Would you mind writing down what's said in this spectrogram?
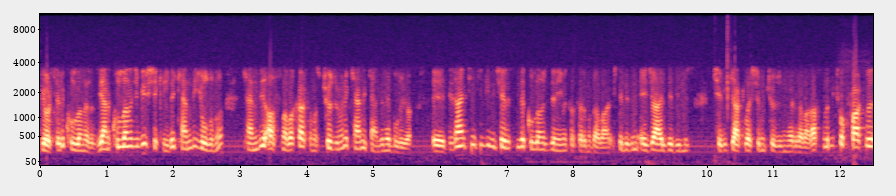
görseli kullanırız. Yani kullanıcı bir şekilde kendi yolunu, kendi aslına bakarsanız çözümünü kendi kendine buluyor. E, Design Thinking'in içerisinde kullanıcı deneyimi tasarımı da var. İşte bizim Agile dediğimiz çevik yaklaşım çözümleri de var. Aslında birçok farklı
